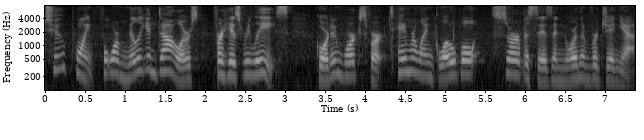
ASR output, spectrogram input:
$2.4 million for his release. Gordon works for Tamerlane Global Services in Northern Virginia.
